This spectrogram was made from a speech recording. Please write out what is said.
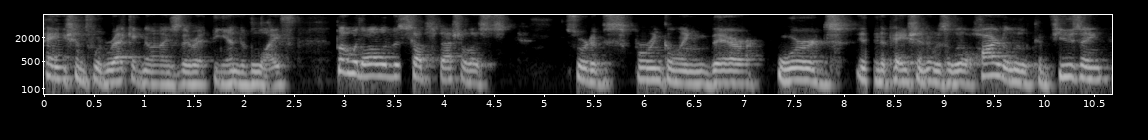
patients would recognize they're at the end of life, but with all of the subspecialists sort of sprinkling their words in the patient, it was a little hard, a little confusing.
